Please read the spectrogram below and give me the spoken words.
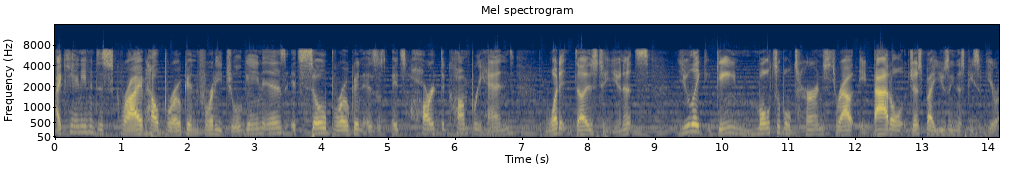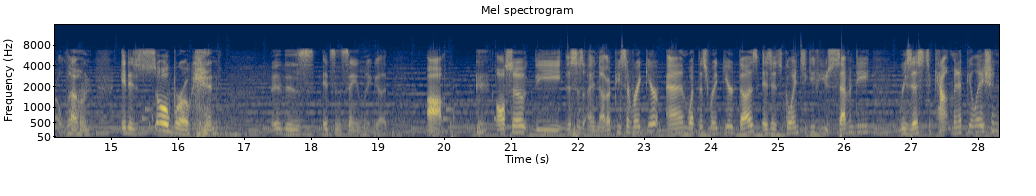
I can't even describe how broken 40 jewel gain is. It's so broken, is it's hard to comprehend what it does to units you like gain multiple turns throughout a battle just by using this piece of gear alone. It is so broken. It is it's insanely good. Um also the this is another piece of raid gear and what this raid gear does is it's going to give you 70 resist to count manipulation,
